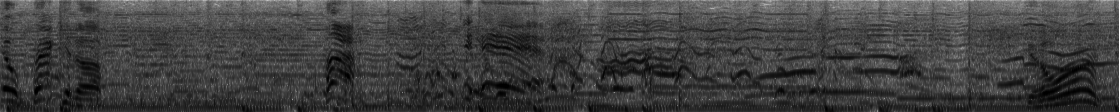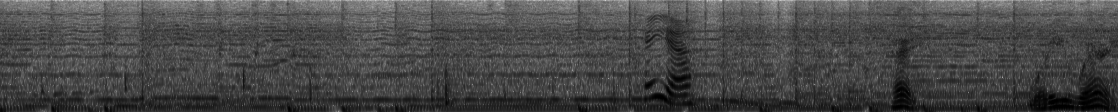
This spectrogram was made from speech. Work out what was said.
Yo, back it up. Ha! Yeah! Go on. Hey, uh, Hey, what are you wearing?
